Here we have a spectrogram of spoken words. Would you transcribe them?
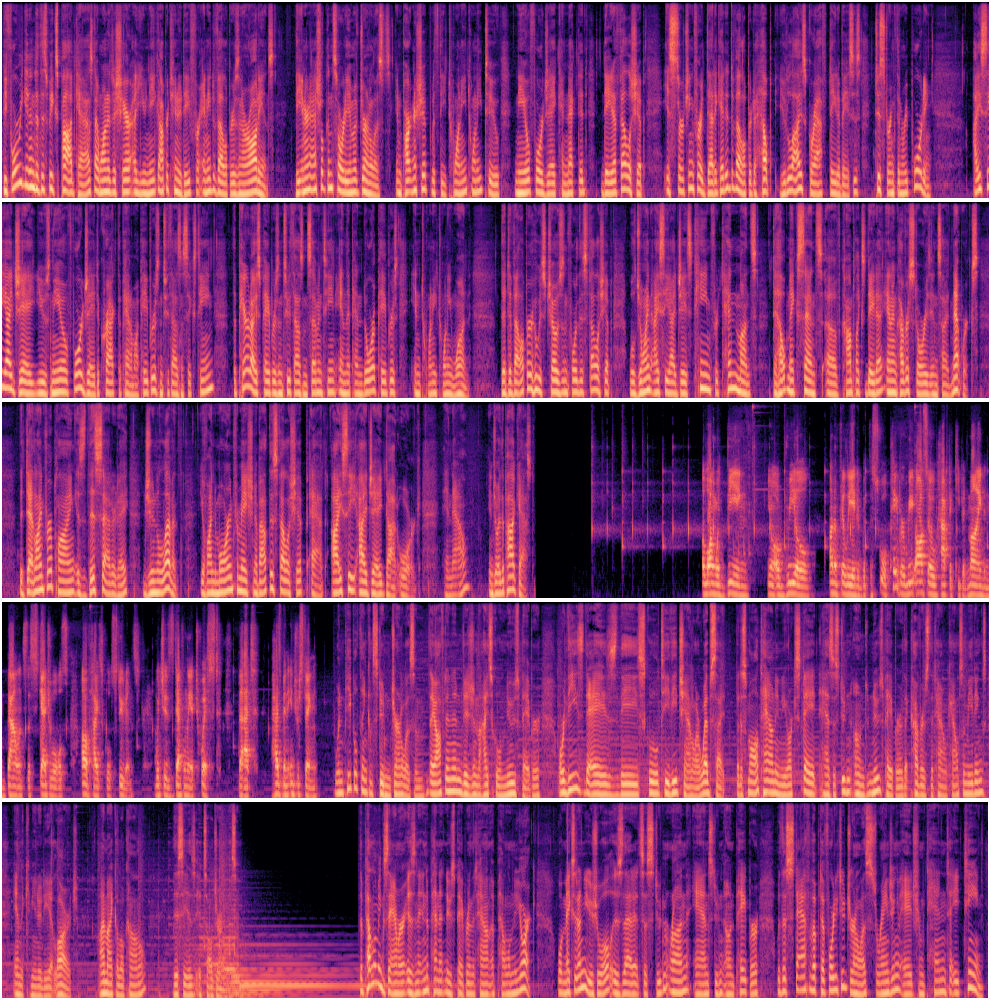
Before we get into this week's podcast, I wanted to share a unique opportunity for any developers in our audience. The International Consortium of Journalists, in partnership with the 2022 Neo4j Connected Data Fellowship, is searching for a dedicated developer to help utilize graph databases to strengthen reporting. ICIJ used Neo4j to crack the Panama Papers in 2016, the Paradise Papers in 2017, and the Pandora Papers in 2021. The developer who is chosen for this fellowship will join ICIJ's team for 10 months to help make sense of complex data and uncover stories inside networks. The deadline for applying is this Saturday, June 11th. You'll find more information about this fellowship at icij.org. And now, enjoy the podcast. Along with being, you know, a real unaffiliated with the school paper, we also have to keep in mind and balance the schedules of high school students, which is definitely a twist that has been interesting. When people think of student journalism, they often envision the high school newspaper, or these days, the school TV channel or website. But a small town in New York State has a student owned newspaper that covers the town council meetings and the community at large. I'm Michael O'Connell. This is It's All Journalism. The Pelham Examiner is an independent newspaper in the town of Pelham, New York. What makes it unusual is that it's a student run and student owned paper with a staff of up to 42 journalists ranging in age from 10 to 18.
